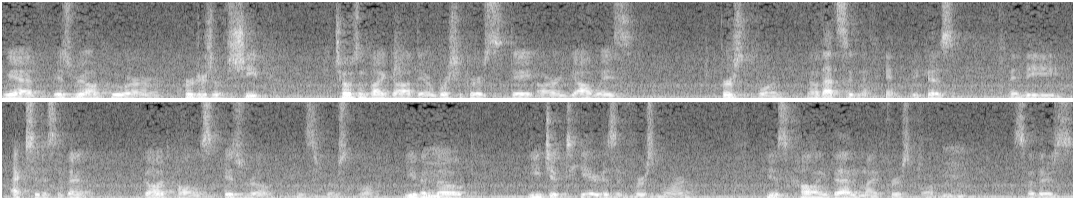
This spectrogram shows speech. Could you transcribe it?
We have Israel, who are herders of sheep, chosen by God. They are worshippers. They are Yahweh's firstborn. Now that's significant because in the Exodus event, God calls Israel his firstborn. Even Mm. though Egypt here is a firstborn, he is calling them my firstborn. Mm. So there's,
